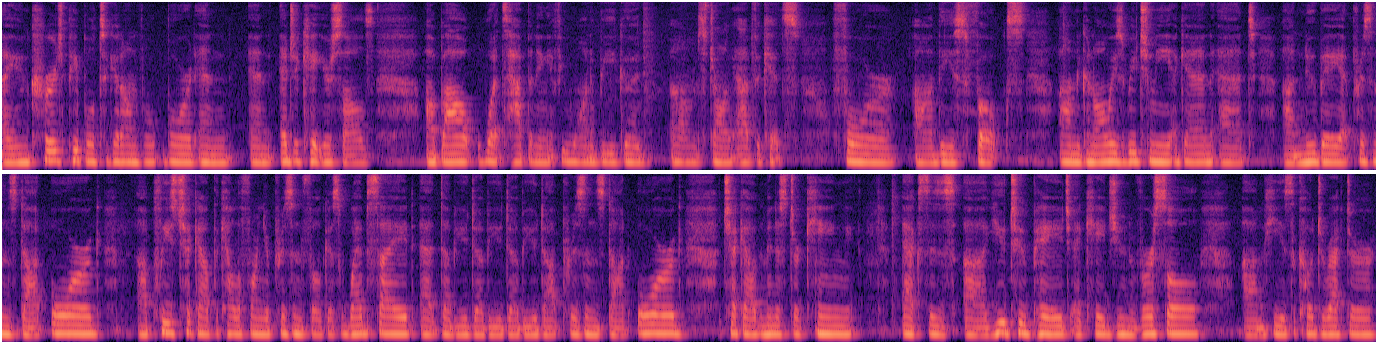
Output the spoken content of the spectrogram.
I encourage people to get on board and and educate yourselves about what's happening if you want to be good um, strong advocates for uh, these folks um, you can always reach me again at uh, newbay at prisons.org uh, please check out the California Prison Focus website at www.prisons.org. Check out Minister King X's uh, YouTube page at Cage Universal. Um, he is the co director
